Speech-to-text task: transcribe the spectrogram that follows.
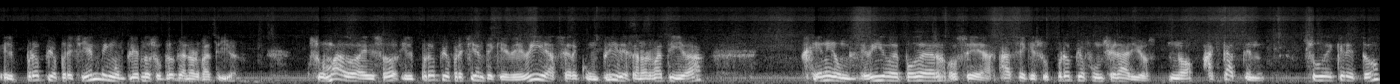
el propio presidente incumpliendo su propia normativa. Sumado a eso, el propio presidente que debía hacer cumplir esa normativa, genera un debido de poder, o sea, hace que sus propios funcionarios no acaten su decreto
